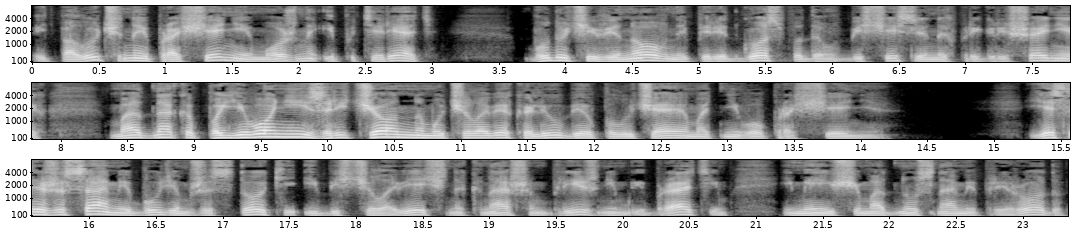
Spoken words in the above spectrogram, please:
Ведь полученное прощение можно и потерять. Будучи виновны перед Господом в бесчисленных прегрешениях, мы, однако, по его неизреченному человеколюбию получаем от него прощение. Если же сами будем жестоки и бесчеловечны к нашим ближним и братьям, имеющим одну с нами природу,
